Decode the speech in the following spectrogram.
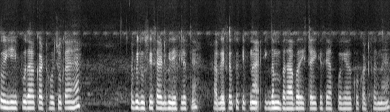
तो ये पूरा कट हो चुका है। अभी दूसरी साइड भी देख लेते हैं। आप देख सकते हो कितना एकदम बराबर इस तरीके से आपको हेयर को कट करना है।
